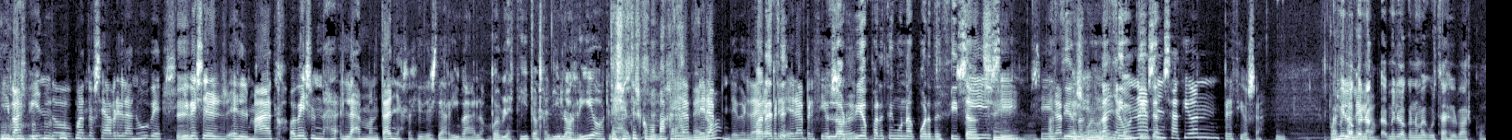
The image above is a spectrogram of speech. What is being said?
Y, Y vas viendo cuando se abre la nube Sí. y ves el, el mar o ves una- las montañas así desde arriba, los pueblecitos allí, los ríos. Te sientes como más grande, era- ¿no? de verdad, era, Parece- pre- era precioso. Los ¿eh? ríos parecen una cuerdecita. Sí, Sí. sí, sí, era una una sensación preciosa. Pues a, mí lo que no, a mí lo que no me gusta es el barco.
